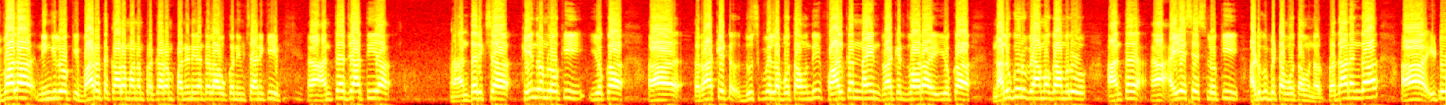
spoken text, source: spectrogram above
ఇవాళ నింగిలోకి భారత కాలమానం ప్రకారం పన్నెండు గంటల ఒక నిమిషానికి అంతర్జాతీయ అంతరిక్ష కేంద్రంలోకి ఈ యొక్క రాకెట్ దూసుకు వెళ్ళబోతా ఉంది. ఫాల్కన్ నైన్ రాకెట్ ద్వారా ఈ యొక్క నలుగురు వ్యామోగాములు అంత ఐఎస్ఎస్లోకి అడుగు పెట్టబోతా ఉన్నారు. ప్రధానంగా ఇటు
